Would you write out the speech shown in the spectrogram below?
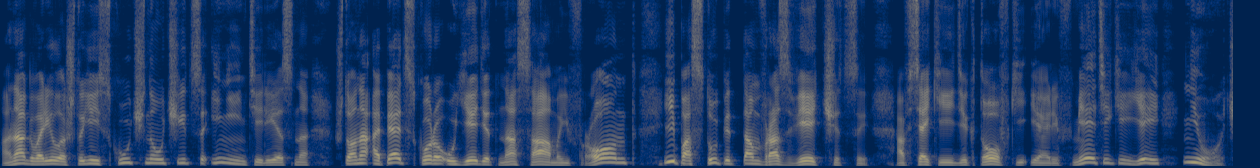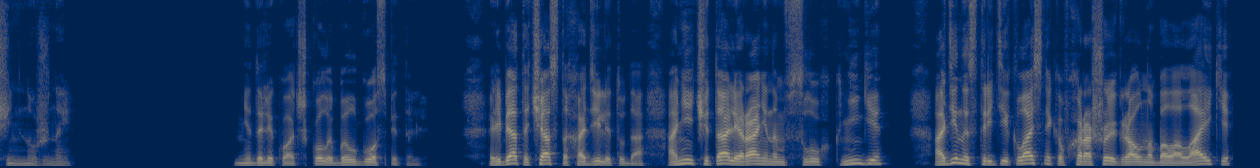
Она говорила, что ей скучно учиться и неинтересно, что она опять скоро уедет на самый фронт и поступит там в разведчицы, а всякие диктовки и арифметики ей не очень нужны. Недалеко от школы был госпиталь. Ребята часто ходили туда. Они читали раненым вслух книги, один из третьеклассников хорошо играл на балалайке,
